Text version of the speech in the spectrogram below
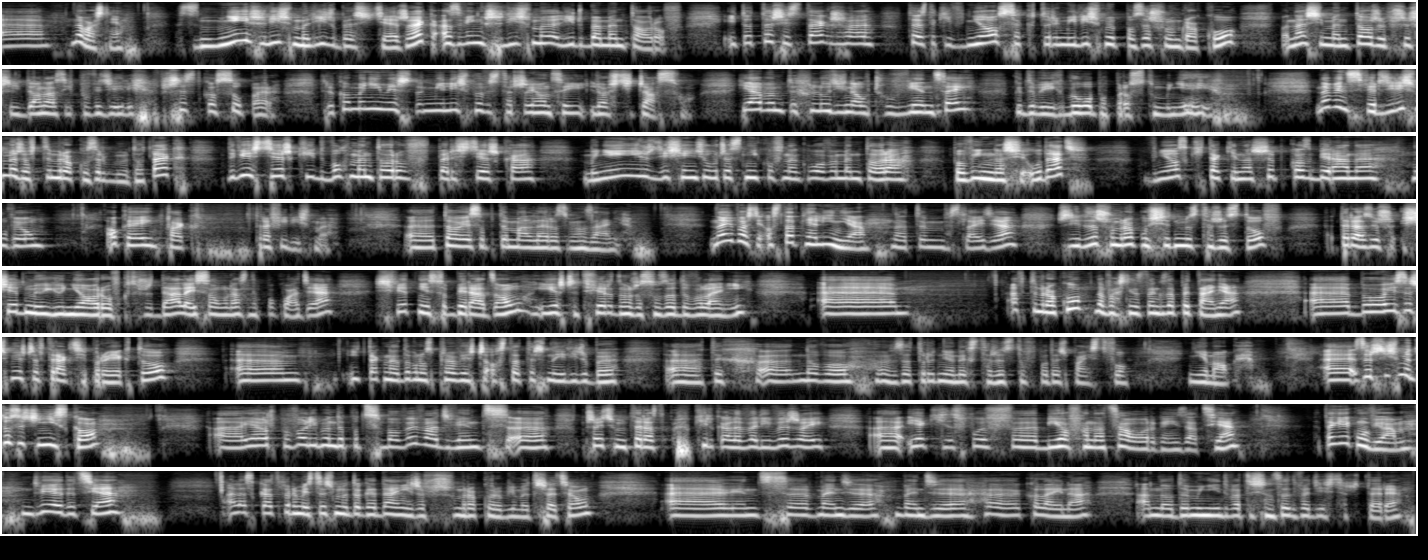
E, no właśnie, zmniejszyliśmy liczbę ścieżek, a zwiększyliśmy liczbę mentorów. I to też jest tak, że to jest taki wniosek, który mieliśmy po zeszłym roku, bo nasi mentorzy przyszli do nas i powiedzieli, wszystko super, tylko my nie mieliśmy wystarczającej ilości czasu. Ja bym tych ludzi nauczył więcej, gdyby ich było po prostu mniej. No więc stwierdziliśmy, że w tym roku zrobimy to tak, dwie ścieżki, dwóch mentorów per ścieżka, mniej niż 10 uczestników na głowę mentora powinno się udać. Wnioski takie na szybko zbierane mówią, Okej, tak, trafiliśmy. E, To jest optymalne rozwiązanie. No i właśnie ostatnia linia na tym slajdzie, czyli w zeszłym roku siedmiu stażystów, teraz już siedmiu juniorów, którzy dalej są u nas na pokładzie, świetnie sobie radzą i jeszcze twierdzą, że są zadowoleni. E, A w tym roku, no właśnie znak zapytania, e, bo jesteśmy jeszcze w trakcie projektu i tak na dobrą sprawę jeszcze ostatecznej liczby e, tych e, nowo zatrudnionych stażystów podać Państwu nie mogę. Zeszliśmy dosyć nisko. Ja już powoli będę podsumowywać, więc przejdźmy teraz kilka leveli wyżej. Jaki jest wpływ Biofa na całą organizację? Tak jak mówiłam, dwie edycje, ale z Kacperem jesteśmy dogadani, że w przyszłym roku robimy trzecią, e, więc będzie, będzie e, kolejna Anno Domini 2024.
